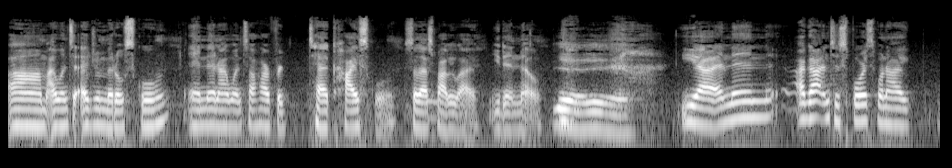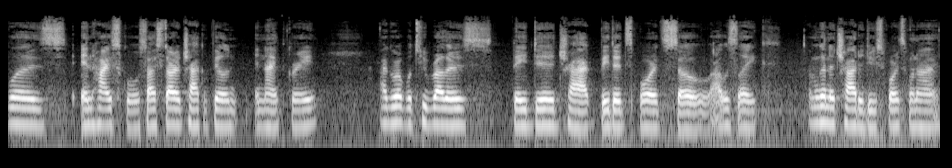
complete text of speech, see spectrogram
Um, I went to Edgewood Middle School, and then I went to Harford Tech High School. So that's probably why you didn't know. Yeah, Yeah, yeah. Yeah, and then I got into sports when I was in high school. So I started track and field in ninth grade. I grew up with two brothers. They did track, they did sports. So I was like, I'm going to try to do sports when I,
